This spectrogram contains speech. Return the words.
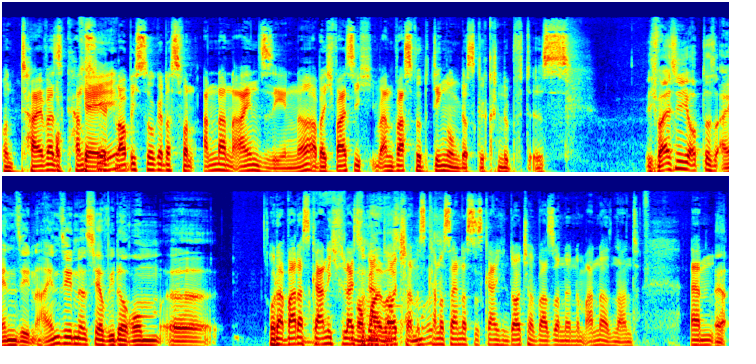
Und teilweise kannst du ja, Okay. glaube ich, sogar das von anderen einsehen, ne? Aber ich weiß nicht, an was für Bedingungen das geknüpft ist. Ich weiß nicht, ob das Einsehen. Einsehen ist ja wiederum äh, Oder war das gar nicht vielleicht sogar in Deutschland? Es kann doch sein, dass das gar nicht in Deutschland war, sondern in einem anderen Land. Ähm, Ja.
